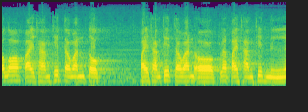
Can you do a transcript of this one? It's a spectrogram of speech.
อัลลอฮ์ไปทางทิศตะวันตก ไปทางทิศตะวันออก แล้วไปทางทิศเหนือ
